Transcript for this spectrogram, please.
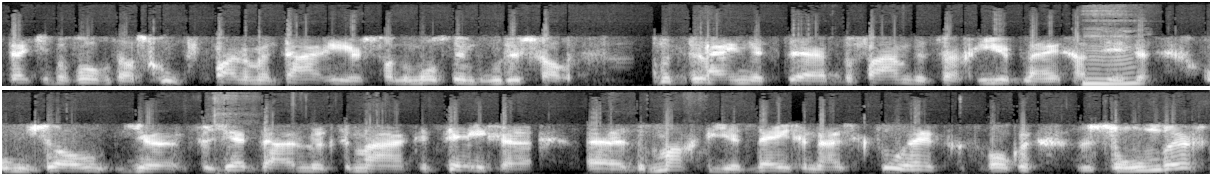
Dat je bijvoorbeeld als groep parlementariërs van de moslimbroederschap op het plein, het uh, befaamde Tahrirplein gaat mm zitten... om zo je verzet duidelijk te maken tegen uh, de macht die het leger naar zich toe heeft getrokken... zonder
